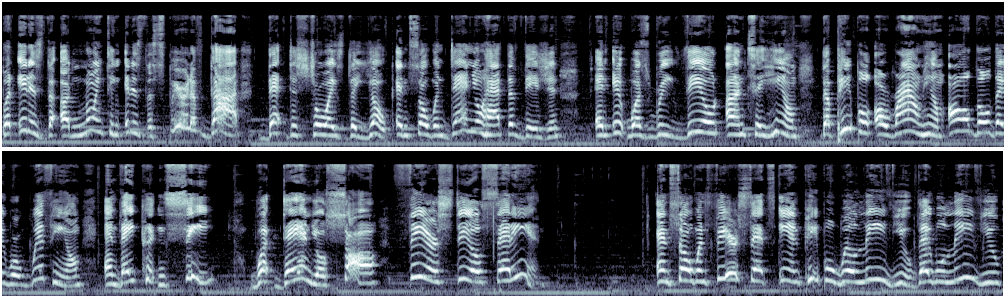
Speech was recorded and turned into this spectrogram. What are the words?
But it is the anointing, it is the Spirit of God that destroys the yoke. And so when Daniel had the vision, and it was revealed unto him. The people around him, although they were with him and they couldn't see what Daniel saw, fear still set in. And so when fear sets in, people will leave you. They will leave you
